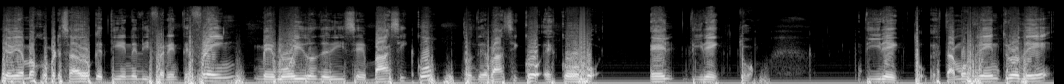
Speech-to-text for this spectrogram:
ya habíamos conversado que tiene diferentes frames. Me voy donde dice básico, donde básico escojo el directo. Directo. Estamos dentro de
